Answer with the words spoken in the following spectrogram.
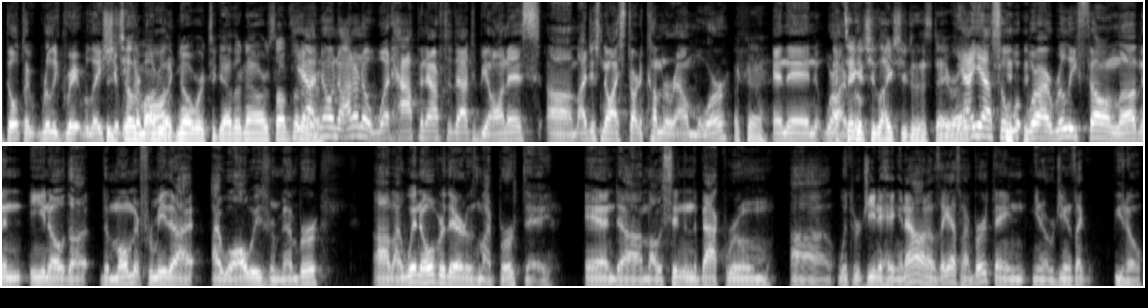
built a really great relationship with her her mom, mom. like, no, we're together now or something? Yeah, or- no, no, I don't know what happened after that. To be honest, um, I just know I started coming around more. Okay. and then where I, I take re- it she likes you to this day, right? yeah, yeah. So where I really fell in love, and you know, the the moment for me that I, I will always remember, um, I went over there and it was my birthday, and um, I was sitting in the back room uh, with Regina hanging out, and I was like, "Yeah, it's my birthday," and you know, Regina's like, you know.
